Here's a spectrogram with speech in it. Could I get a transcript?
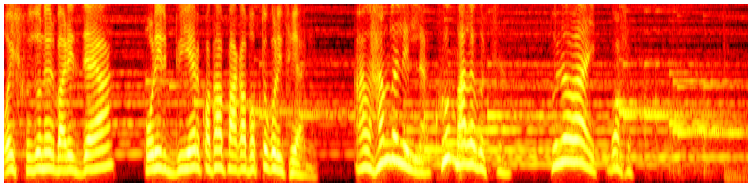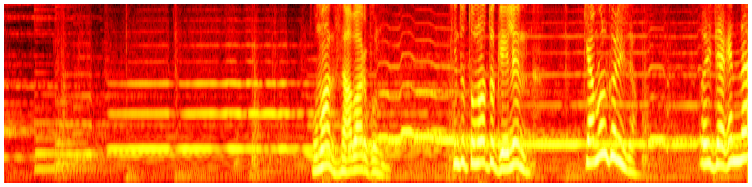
ওই সুজনের বাড়ির যায়া পরীর বিয়ের কথা পাকাপোক্ত করি থুই আনি। আলহামদুলিল্লাহ খুব ভালো করছেন। ফুলো ভাই বসো। তোমাক যাবার কোন কিন্তু তোমরা তো গেলেন না। কেমন করে যাও? ওই দেখেন না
